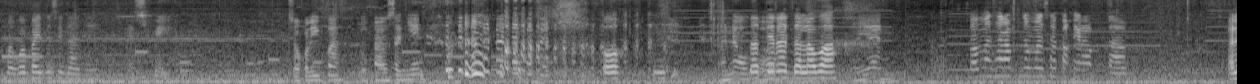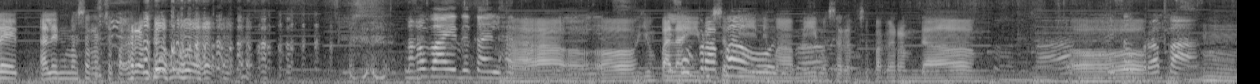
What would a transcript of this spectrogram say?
magbabayad na si daddy. Let's pay. Chocolate pa, 2,000 yen. Oh, Ano? natira dalawa. Oh, ayan. So, masarap naman sa pakiramdam. Alin, alin masarap sa pakaramdam mo? Nakabayad na tayo lahat. ah, oo. Yung pala yung ibig sabihin pa, ni oh, Mami, diba? masarap sa pakaramdam. Oh, diba? Oo. May sobra pa. Mm.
